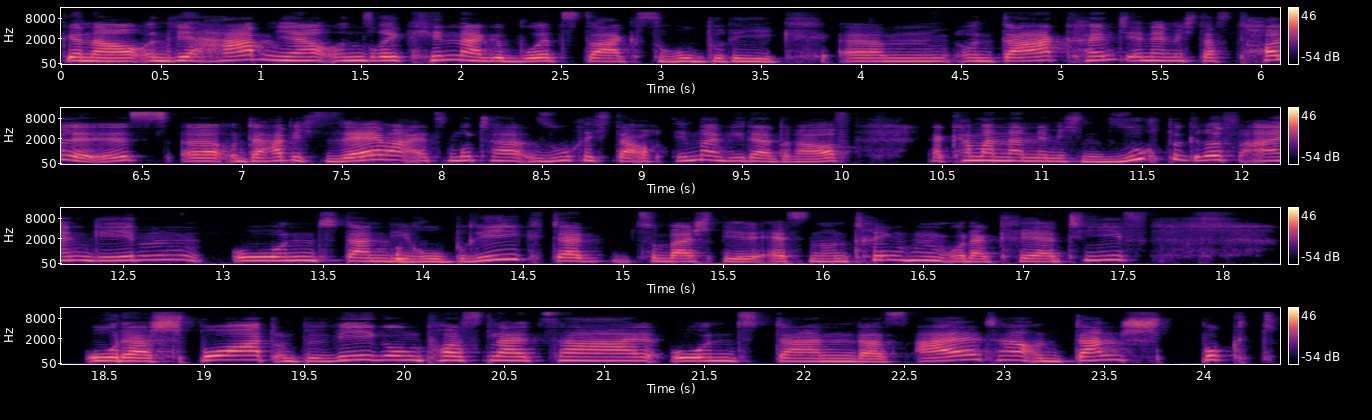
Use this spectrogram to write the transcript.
Genau, und wir haben ja unsere Kindergeburtstagsrubrik. Ähm, und da könnt ihr nämlich, das Tolle ist, äh, und da habe ich selber als Mutter, suche ich da auch immer wieder drauf, da kann man dann nämlich einen Suchbegriff eingeben und dann die Rubrik, da zum Beispiel Essen und Trinken oder Kreativ oder Sport und Bewegung, Postleitzahl und dann das Alter und dann spuckt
